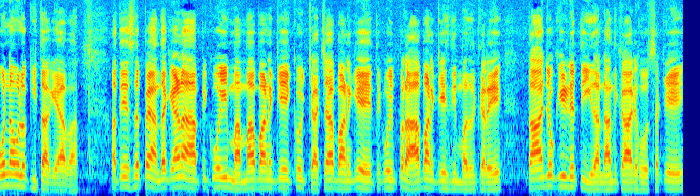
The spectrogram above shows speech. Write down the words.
ਉਹਨਾਂ ਵੱਲੋਂ ਕੀਤਾ ਗਿਆ ਵਾ। ਅਤੇ ਇਸ ਭੈਣ ਦਾ ਕਹਿਣਾ ਵੀ ਕੋਈ ਮਾਮਾ ਬਣ ਕੇ, ਕੋਈ ਚਾਚਾ ਬਣ ਕੇ ਤੇ ਕੋਈ ਭਰਾ ਬਣ ਕੇ ਇਸ ਦੀ ਮਦਦ ਕਰੇ ਤਾਂ ਜੋ ਕਿ ਜਿਹੜੇ ਧੀ ਦਾ ਆਨੰਦ ਕਾਰਜ ਹੋ ਸਕੇ।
